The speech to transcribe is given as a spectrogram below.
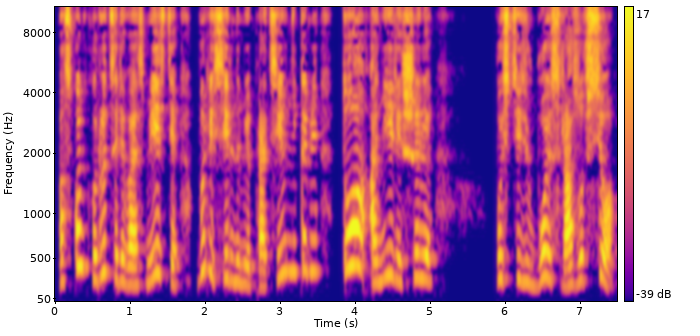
Поскольку рыцари возмездия были сильными противниками, то они решили пустить в бой сразу все.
